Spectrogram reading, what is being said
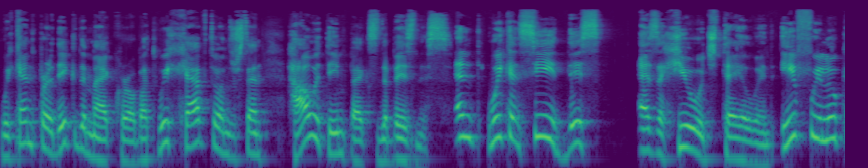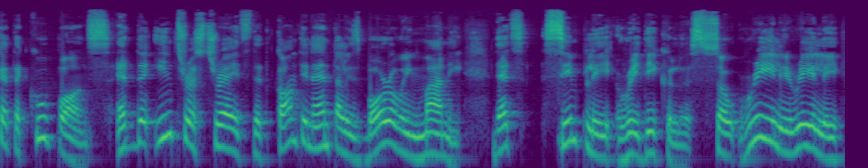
we can't predict the macro, but we have to understand how it impacts the business. And we can see this as a huge tailwind. If we look at the coupons, at the interest rates that Continental is borrowing money, that's simply ridiculous. So, really, really,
